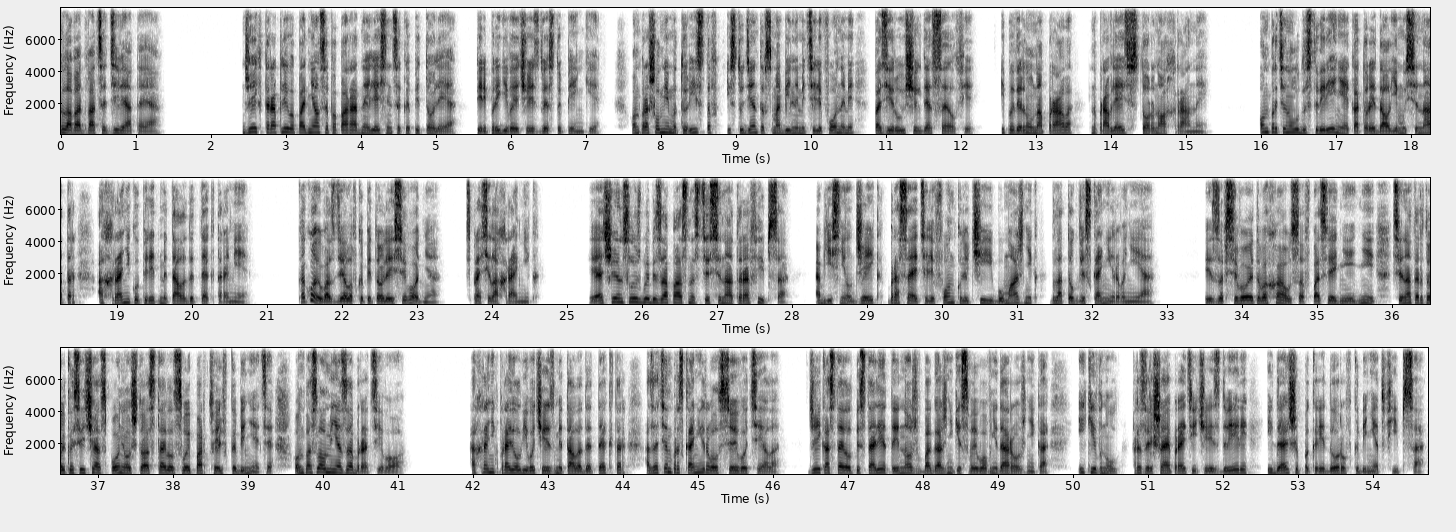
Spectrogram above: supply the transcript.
Глава 29. Джейк торопливо поднялся по парадной лестнице Капитолия, перепрыгивая через две ступеньки. Он прошел мимо туристов и студентов с мобильными телефонами, позирующих для селфи, и повернул направо, направляясь в сторону охраны. Он протянул удостоверение, которое дал ему сенатор, охраннику перед металлодетекторами. «Какое у вас дело в Капитолии сегодня?» — спросил охранник. «Я член службы безопасности сенатора Фипса», — объяснил Джейк, бросая телефон, ключи и бумажник в лоток для сканирования. «Из-за всего этого хаоса в последние дни сенатор только сейчас понял, что оставил свой портфель в кабинете. Он послал меня забрать его». Охранник провел его через металлодетектор, а затем просканировал все его тело. Джейк оставил пистолет и нож в багажнике своего внедорожника и кивнул, разрешая пройти через двери и дальше по коридору в кабинет Фипса.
